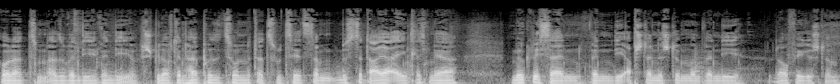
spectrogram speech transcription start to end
Oder zum, also wenn die, wenn die Spieler auf den Halbpositionen mit dazu zählst, dann müsste da ja eigentlich mehr möglich sein, wenn die Abstände stimmen und wenn die Laufwege stimmen.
